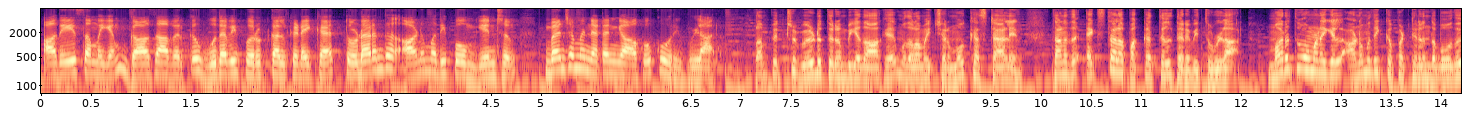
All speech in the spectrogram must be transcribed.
அதே சமயம் காசாவிற்கு உதவிப் பொருட்கள் கிடைக்க தொடர்ந்து அனுமதிப்போம் என்றும் பெஞ்சமின் நெட்டன்யாகு கூறியுள்ளார். தம் பெற்று வீடு திரும்பியதாக முதலமைச்சர் மு ஸ்டாலின் தனது எக்ஸ் தள பக்கத்தில் தெரிவித்துள்ளார். மருத்துவமனையில் அனுமதிக்கப்பட்டிருந்தபோது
